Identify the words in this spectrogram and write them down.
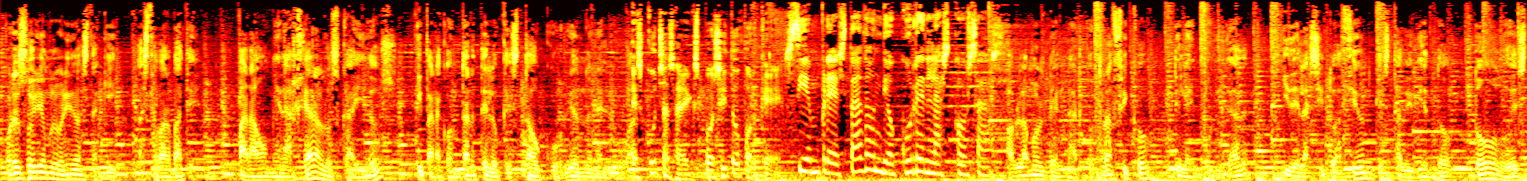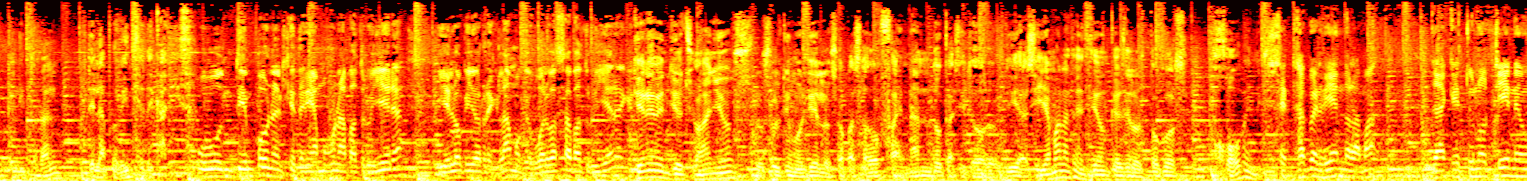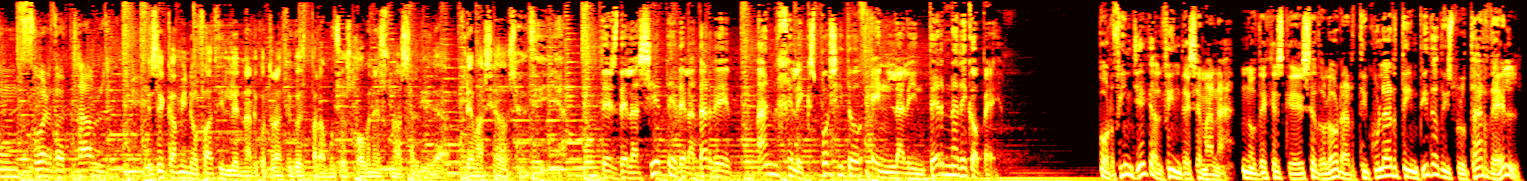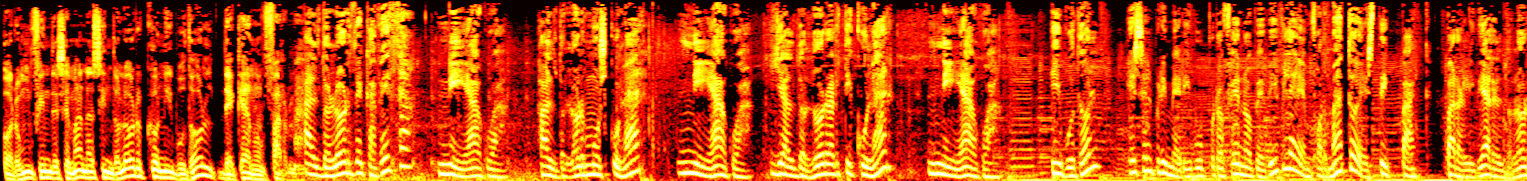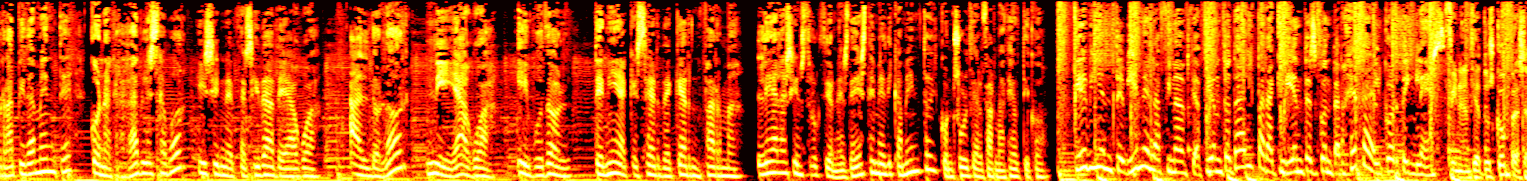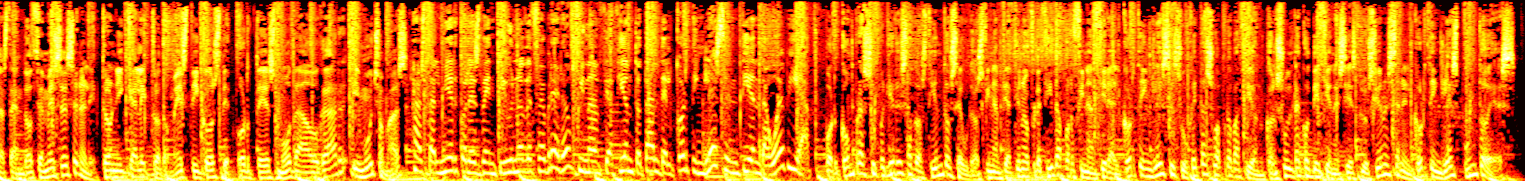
Por eso hoy hemos venido hasta aquí, hasta Barbate, para homenajear a los caídos y para contarte lo que está ocurriendo en el lugar. Escuchas a Expósito porque siempre está donde ocurren las cosas. Hablamos del narcotráfico, de la impunidad y de la situación que está viviendo todo este litoral de la provincia de Cádiz. Hubo un tiempo en el que teníamos una patrullera y es lo que yo reclamo, que vuelva esa patrullera. Tiene 28 años, los últimos días los ha pasado faenando casi todos los días y llama la atención que es de los pocos jóvenes. Se está perdiendo la mano, ya que tú no tienes un sueldo estable. Ese camino fácil del narcotráfico es para muchos jóvenes una salida demasiado sencilla. Desde las 7 de la tarde, Ángel Expósito en la linterna de Cope. Por fin llega el fin de semana. No dejes que ese dolor articular te impida disfrutar de él. Por un fin de semana sin dolor con Ibudol de Kern Pharma. Al dolor de cabeza, ni agua. Al dolor muscular, ni agua. Y al dolor articular, ni agua. Ibudol es el primer ibuprofeno bebible en formato stick pack para aliviar el dolor rápidamente, con agradable sabor y sin necesidad de agua. Al dolor, ni agua. Ibudol tenía que ser de Kern Pharma. Lea las instrucciones de este medicamento y consulte al farmacéutico. Qué bien te viene la financiación total para clientes con tarjeta El Corte Inglés. Financia tus compras hasta en 12 meses en electrónica, electrodomésticos, deportes, moda, hogar y mucho más. Hasta el miércoles 21 de febrero, financiación total del Corte Inglés en tienda web y app. Por compras superiores a 200 euros, financiación ofrecida por Financiera El Corte Inglés y sujeta a su aprobación. Consulta condiciones y exclusiones en elcorteinglés.es.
